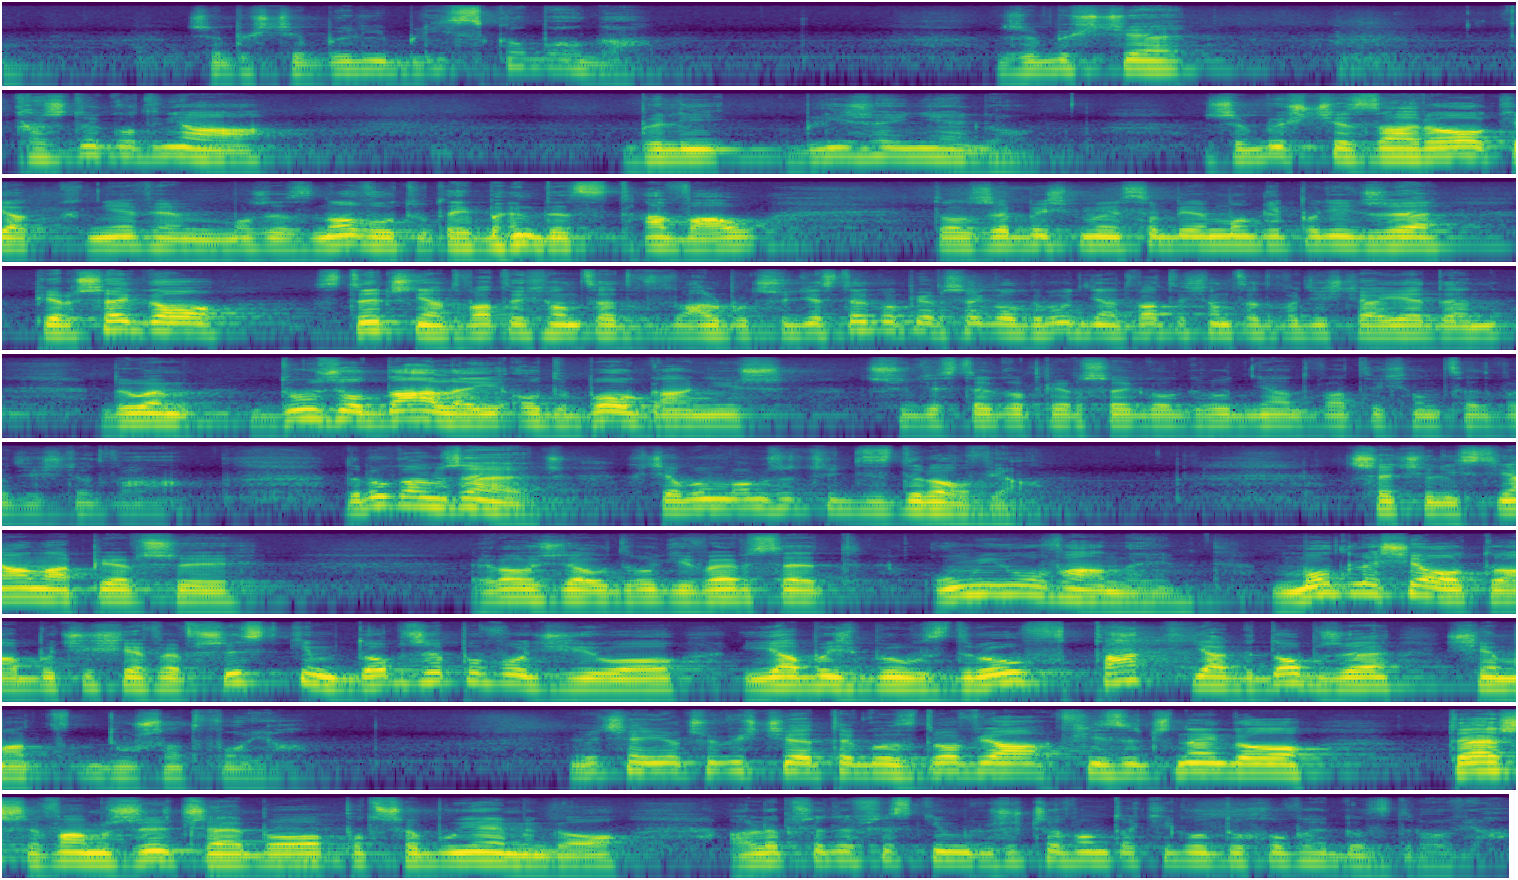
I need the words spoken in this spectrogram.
żebyście byli blisko Boga, żebyście każdego dnia byli bliżej Niego, żebyście za rok, jak nie wiem, może znowu tutaj będę stawał, to żebyśmy sobie mogli powiedzieć, że 1 stycznia 2000, albo 31 grudnia 2021 byłem dużo dalej od Boga niż 31 grudnia 2022. Drugą rzecz, chciałbym Wam życzyć zdrowia Trzeci list Jana, pierwszy rozdział, drugi werset. Umiłowany, modlę się o to, aby Ci się we wszystkim dobrze powodziło i abyś był zdrów, tak jak dobrze się ma dusza Twoja. Wiecie, i oczywiście tego zdrowia fizycznego też Wam życzę, bo potrzebujemy go, ale przede wszystkim życzę Wam takiego duchowego zdrowia,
